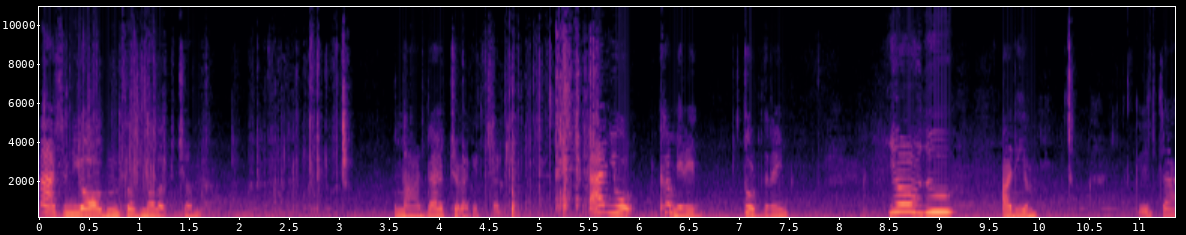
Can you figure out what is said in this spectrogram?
ben şimdi yoğurdun tadına bakacağım. Bunlar da çöpe geçecek. Ben yo kamerayı durdurayım. Yoğurdu arayayım. Güzel.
